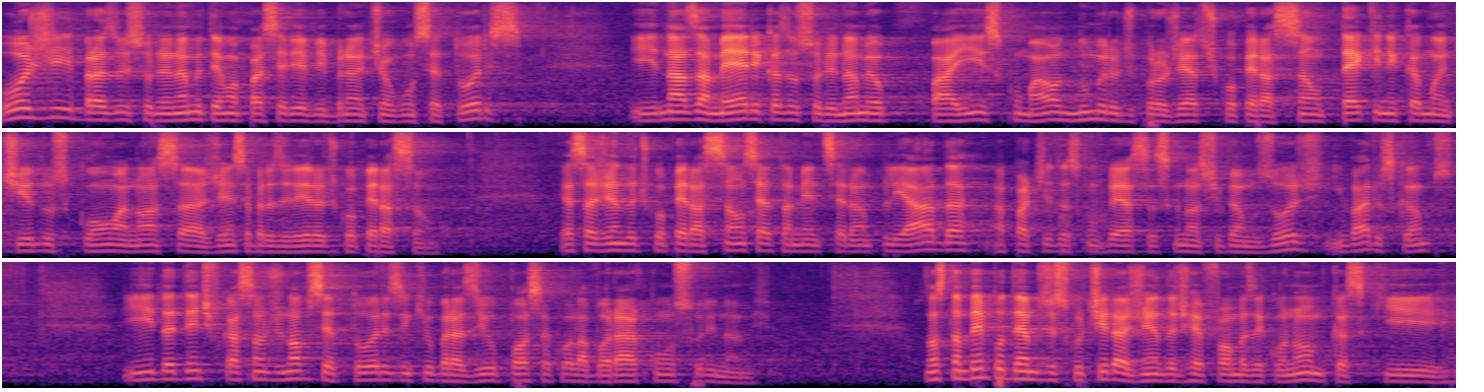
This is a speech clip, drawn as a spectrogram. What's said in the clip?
Hoje, Brasil e Suriname têm uma parceria vibrante em alguns setores e nas Américas o Suriname é o país com o maior número de projetos de cooperação técnica mantidos com a nossa Agência Brasileira de Cooperação. Essa agenda de cooperação certamente será ampliada a partir das conversas que nós tivemos hoje, em vários campos, e da identificação de novos setores em que o Brasil possa colaborar com o Suriname. Nós também podemos discutir a agenda de reformas econômicas que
